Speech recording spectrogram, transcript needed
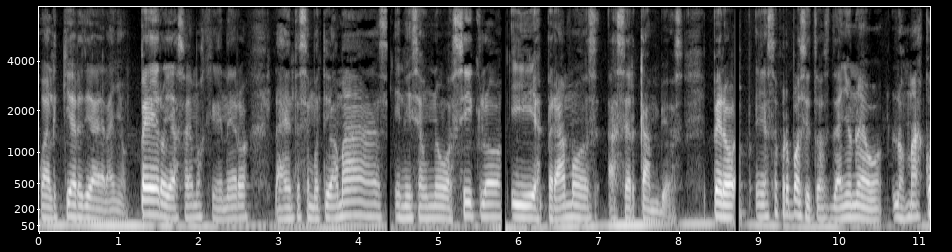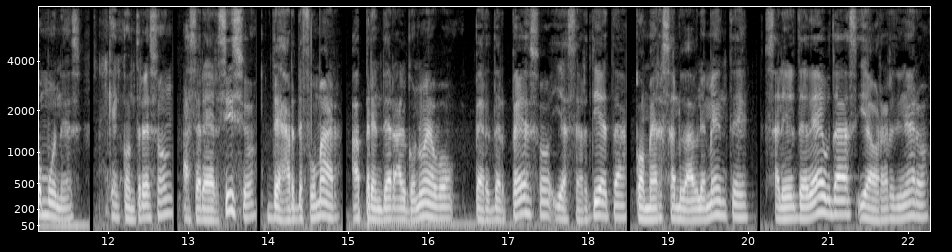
cualquier día del año. Pero ya sabemos que en enero la gente se motiva más, inicia un nuevo ciclo y esperamos hacer cambios. Pero en estos propósitos de año nuevo, los más comunes que encontré son hacer ejercicio, dejar de fumar, aprender algo nuevo, perder peso y hacer dieta, comer saludablemente, salir de deudas y ahorrar dinero,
